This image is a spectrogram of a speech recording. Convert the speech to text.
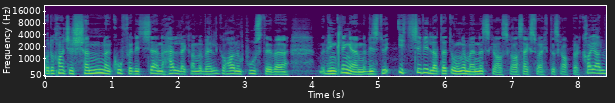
Og du kan ikke skjønne hvorfor ikke en heller kan velge å ha den positive vinklingen hvis du ikke vil at dette unge mennesket skal ha sex for ekteskapet. Hva i all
